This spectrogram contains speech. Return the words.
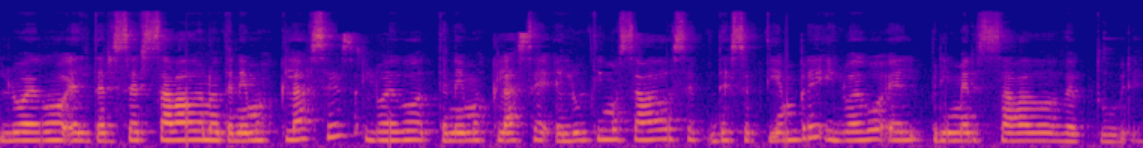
Luego el tercer sábado no tenemos clases, luego tenemos clase el último sábado de septiembre y luego el primer sábado de octubre.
